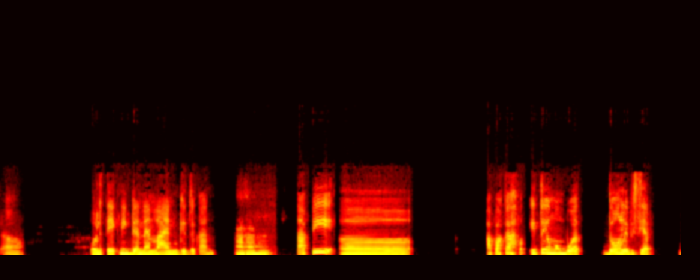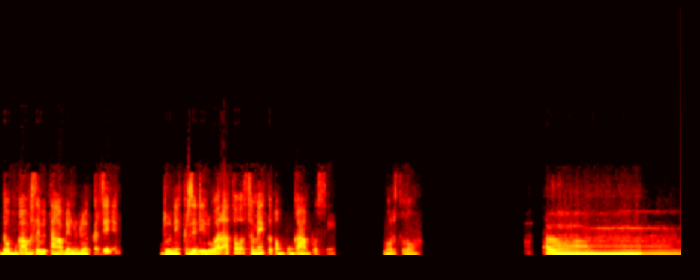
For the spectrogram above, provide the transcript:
uh, politeknik dan lain-lain gitu kan. Hmm. Tapi uh, apakah itu yang membuat dong lebih siap dong kampus lebih tanggap di dunia kerjanya dunia kerja di luar atau sebenarnya ketumpung kampus sih menurut lo? Um,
